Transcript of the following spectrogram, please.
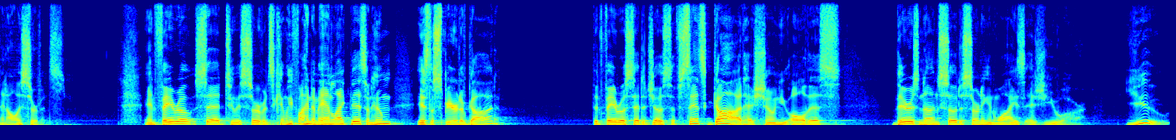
and all his servants. And Pharaoh said to his servants, Can we find a man like this in whom is the Spirit of God? Then Pharaoh said to Joseph, Since God has shown you all this, there is none so discerning and wise as you are. You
